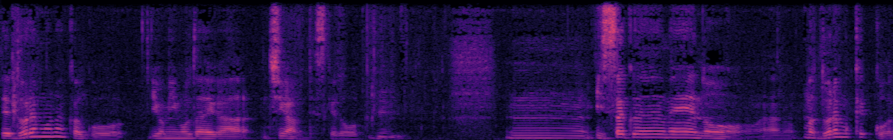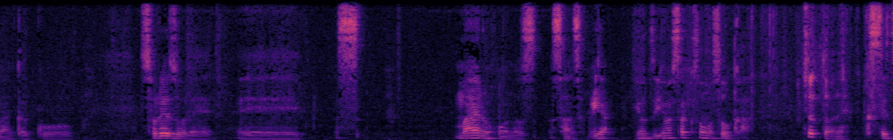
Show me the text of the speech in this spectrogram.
でどれもなんかこう読み応えが違うんですけどうん。うーん一作目のの、まあ、どれも結構なんかこうそれぞれ、えーす前の方の3作いや 4, 作ともそうか。ちょっとね屈折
